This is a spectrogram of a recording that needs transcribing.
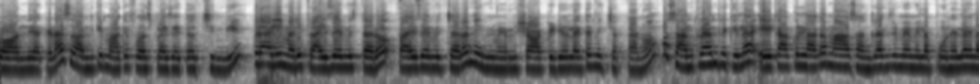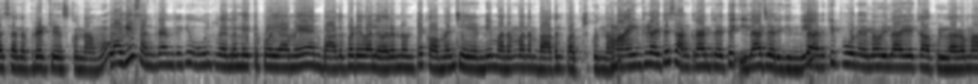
బాగుంది అక్కడ. సో అందుకే మాకే ఫస్ట్ ప్రైజ్ అయితే వచ్చింది. చూడాలి మరి ప్రైజ్ ఏమి ఇస్తారో ప్రైజ్ ఏమి ఇచ్చారో నేను షార్ట్ వీడియోలో అయితే మీకు చెప్తాను. సంక్రాంతికి ఇలా ఏ కాకుల్లాగా మా సంక్రాంతి మేము ఇలా పూణేలో ఇలా సెలబ్రేట్ చేసుకున్నాము. అలాగే సంక్రాంతికి ఊరికి వెళ్ళలేకపోయామే అని బాధపడే వాళ్ళు ఎవరైనా ఉంటే కామెంట్ చేయండి. మనం మనం బాధలు పరుచుకుందాం మా ఇంట్లో అయితే సంక్రాంతి అయితే ఇలా జరిగింది. దానికి పూణేలో ఇలా ఏ కాకుల్లాగా మా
